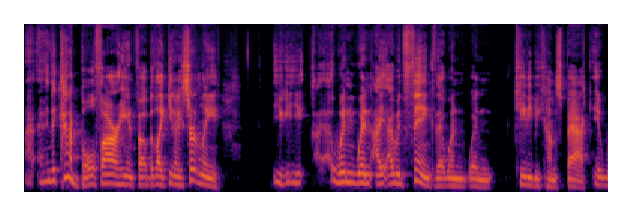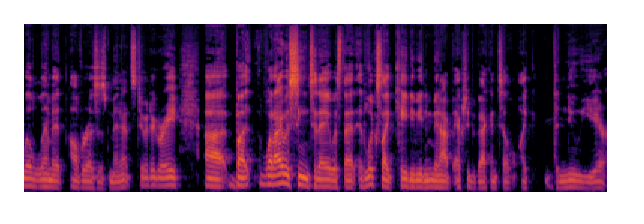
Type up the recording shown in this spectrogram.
I mean, they kind of both are he and Foe, but like you know, he certainly. You, you, when when I, I would think that when when KDB comes back, it will limit Alvarez's minutes to a degree. Uh, but what I was seeing today was that it looks like KDB may not actually be back until like the new year.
